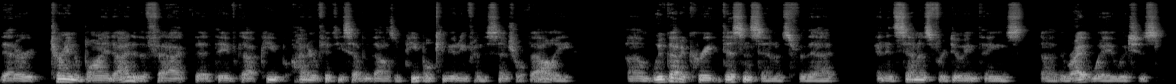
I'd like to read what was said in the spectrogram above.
that are turning a blind eye to the fact that they've got people 157,000 people commuting from the Central Valley um, we've got to create disincentives for that and incentives for doing things uh, the right way, which is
